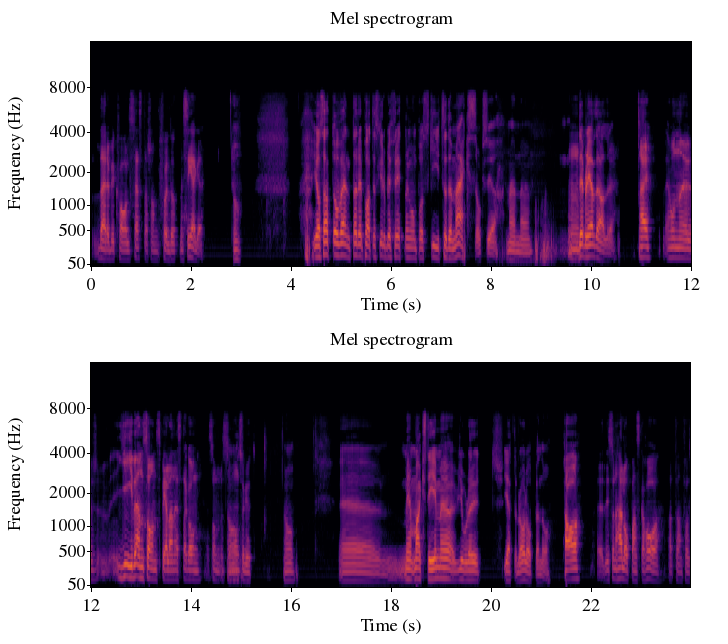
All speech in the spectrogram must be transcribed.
derbykvalshästar som följde upp med seger. Jag satt och väntade på att det skulle bli fritt någon gång på Ski to the Max också ja. men eh, Mm. det blev det aldrig. Nej, hon är given sån spelar nästa gång som, som Ja. hon såg ut. Ja. Eh, Max Team eh, gjorde ett jättebra lopp ändå. Ja, det är sådana här lopp han ska ha, att han får eh,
